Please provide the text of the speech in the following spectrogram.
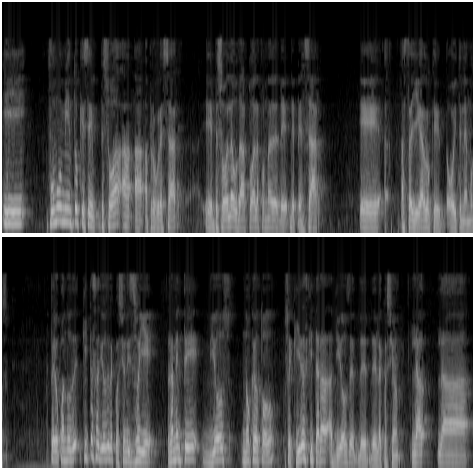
Y fue un movimiento que se empezó a, progresar, eh, empezó a laudar toda la forma de pensar, eh, hasta llegar a lo que hoy tenemos. Pero cuando quitas a Dios de la ecuación, dices, oye, realmente Dios no creó todo. O sea, quieres quitar a, Dios de, la ecuación. La, la-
